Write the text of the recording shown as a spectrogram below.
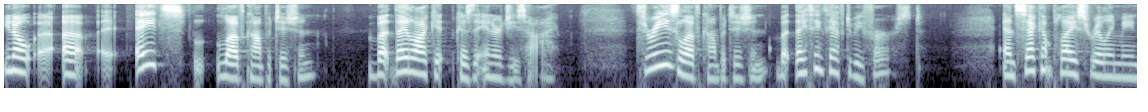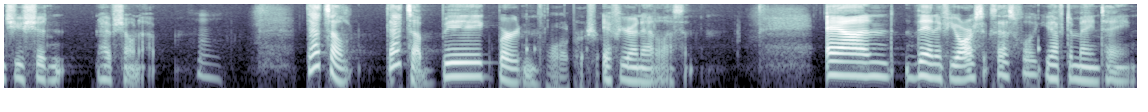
You know, uh, uh, eights love competition, but they like it because the energy's high. Threes love competition, but they think they have to be first. And second place really means you shouldn't have shown up. Hmm. That's a that's a big burden A lot of pressure. if you're an adolescent. And then if you are successful, you have to maintain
